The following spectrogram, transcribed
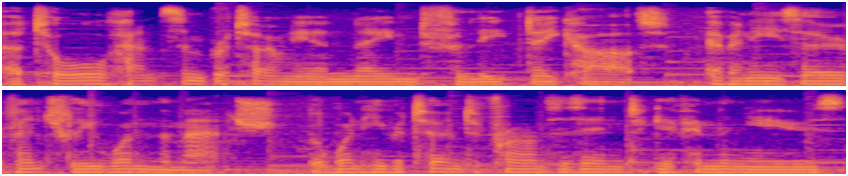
a tall, handsome Bretonnian named Philippe Descartes. Ebenezer eventually won the match, but when he returned to Franz's inn to give him the news,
